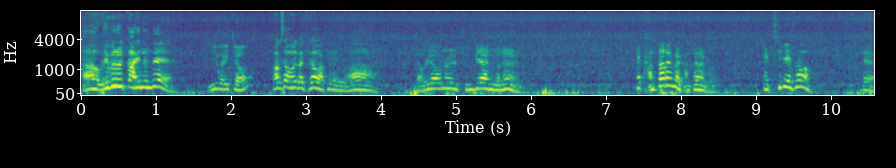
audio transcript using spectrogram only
아 왜 그럴까 했는데 이거 있죠? 막상 오니까 기가 막히네요. 아, 자, 우리가 오늘 준비한 거는 그냥 간단한 거예요, 간단한 거. 그냥 집에서 네,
